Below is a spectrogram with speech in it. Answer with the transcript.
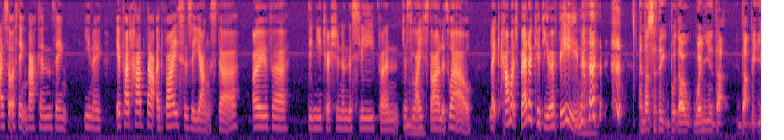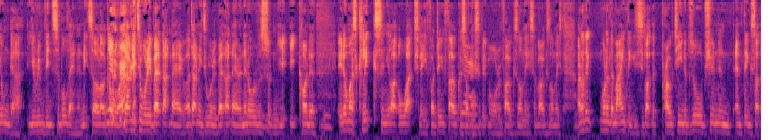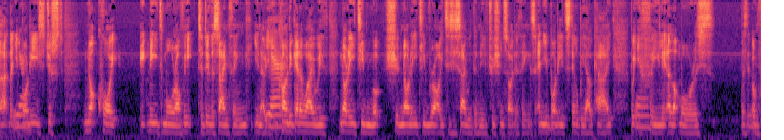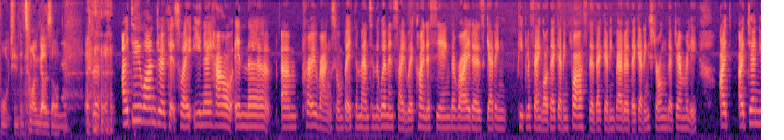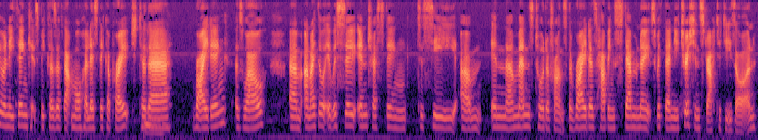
I sort of think back and think, you know, if I'd had that advice as a youngster over the nutrition and the sleep and just mm. lifestyle as well, like how much better could you have been? Mm. and that's the thing. But though, when you're that that bit younger, you're invincible then, and it's all like, yeah. oh, I don't need to worry about that now. I don't need to worry about that now. And then all of a sudden, you, it kind of, mm. it almost clicks, and you're like, oh, actually, if I do focus yeah. on this a bit more, and focus on this, and focus on this, and I think one of the main things is like the protein absorption and and things like that. That your yeah. body's just not quite it needs more of it to do the same thing. You know, you yeah. can kind of get away with not eating much and not eating right, as you say, with the nutrition side of things, and your body'd still be okay, but yeah. you feel it a lot more as, as mm. unfortunately the time goes on. Yeah. I do wonder if it's like you know how in the um, pro ranks on both the men's and the women's side, we're kind of seeing the riders getting people are saying, oh, they're getting faster, they're getting better, they're getting stronger generally. I, I genuinely think it's because of that more holistic approach to mm. their riding as well. Um, and I thought it was so interesting to see um, in the men's Tour de France the riders having stem notes with their nutrition strategies on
